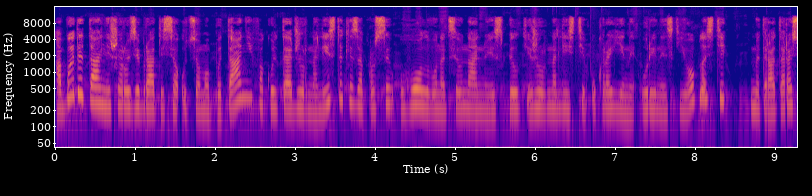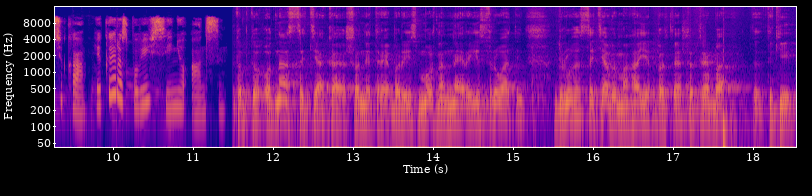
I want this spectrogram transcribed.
Аби детальніше розібратися у цьому питанні, факультет журналістики запросив голову Національної спілки журналістів України у Рівненській області Дмитра Тарасюка, який розповів всі нюанси. Тобто одна стаття каже, що не треба реєструвати, можна не реєструвати, друга стаття вимагає про те, що треба такі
